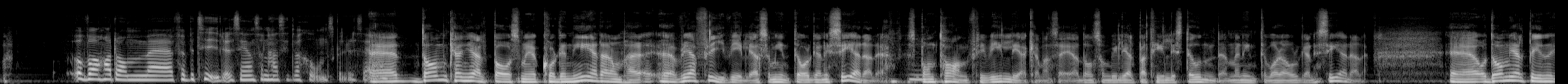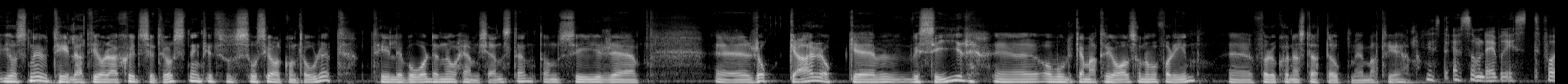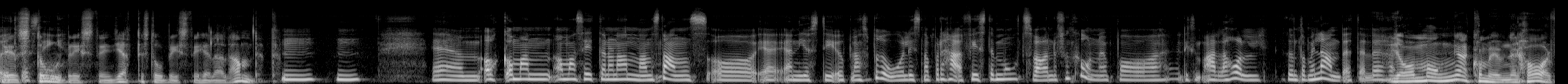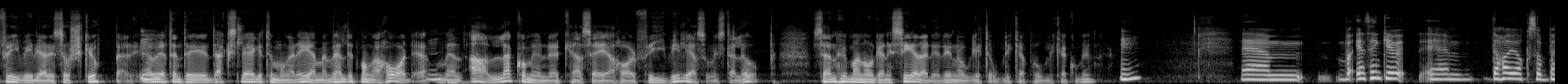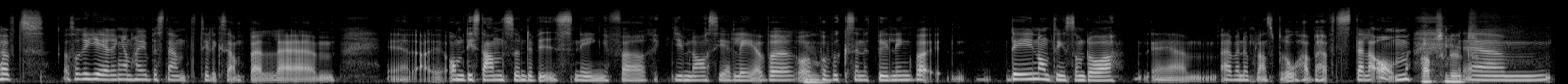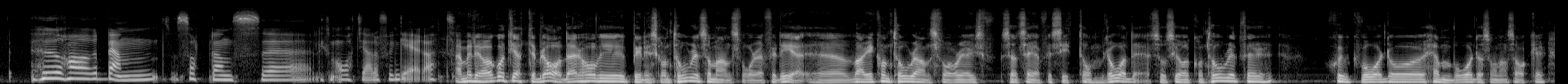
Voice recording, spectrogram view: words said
Och vad har de eh, för betydelse i en sån här situation? skulle du säga? Eh, de kan hjälpa oss med att koordinera de här övriga frivilliga som inte är organiserade. Mm. Spontanfrivilliga kan man säga. De som vill hjälpa till i stunden men inte vara organiserade. Eh, och de hjälper just nu till att göra skyddsutrustning till socialkontoret, till vården och hemtjänsten. De syr rockar och eh, visir eh, av olika material som de får in. Eh, för att kunna stötta upp med material. Just det, eftersom det är brist på utrustning. Det är en stor brist, en jättestor brist i hela landet. Mm, mm. Um, och om man, om man sitter någon annanstans och, eh, än just i Upplandsbro och lyssnar på det här, finns det motsvarande funktioner på liksom alla håll runt om i landet? Eller? Ja, många kommuner har frivilliga resursgrupper. Mm. Jag vet inte i dagsläget hur många det är, men väldigt många har det. Mm. Men alla kommuner kan jag säga har frivilliga som vill ställa upp. Sen hur man organiserar det, det är nog lite olika på olika kommuner. Mm. Um, jag tänker, um, det har ju också behövts Alltså regeringen har ju bestämt till exempel ehm, eh, om distansundervisning för gymnasieelever och mm. på vuxenutbildning. Det är ju någonting som då eh, även Upplandsbro har behövt ställa om. Absolut. Eh, hur har den sortens eh, liksom, åtgärder fungerat? Ja, men det har gått jättebra. Där har vi utbildningskontoret som ansvarar för det. Eh, varje kontor ansvarar så att säga för sitt område. Socialkontoret för sjukvård och hemvård och sådana saker.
